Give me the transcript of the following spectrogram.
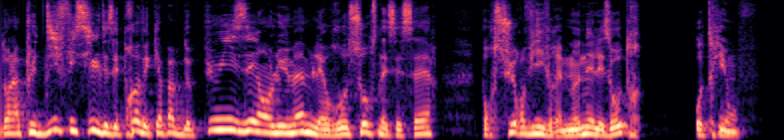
dans la plus difficile des épreuves, est capable de puiser en lui-même les ressources nécessaires pour survivre et mener les autres au triomphe.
